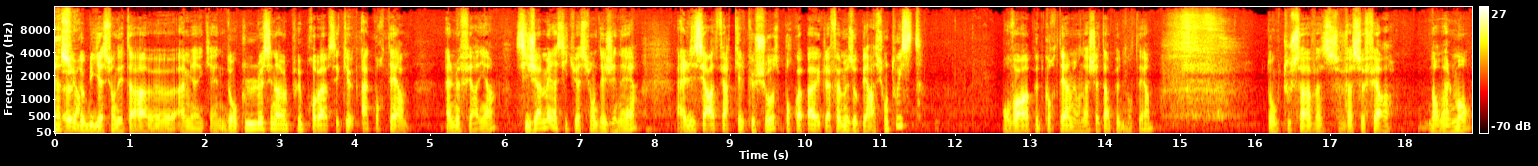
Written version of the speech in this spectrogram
euh, d'obligations d'État euh, américaines. Donc le scénario le plus probable, c'est qu'à court terme, elle ne fait rien. Si jamais la situation dégénère, elle essaiera de faire quelque chose, pourquoi pas avec la fameuse opération Twist. On vend un peu de court terme et on achète un peu de long terme. Donc tout ça va se, va se faire normalement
